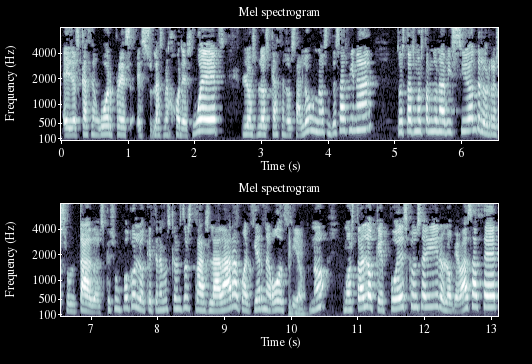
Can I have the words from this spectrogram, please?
ellos que hacen WordPress es las mejores webs, los blogs que hacen los alumnos. Entonces, al final, tú estás mostrando una visión de los resultados, que es un poco lo que tenemos que nosotros trasladar a cualquier negocio, ¿no? Mostrar lo que puedes conseguir o lo que vas a hacer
